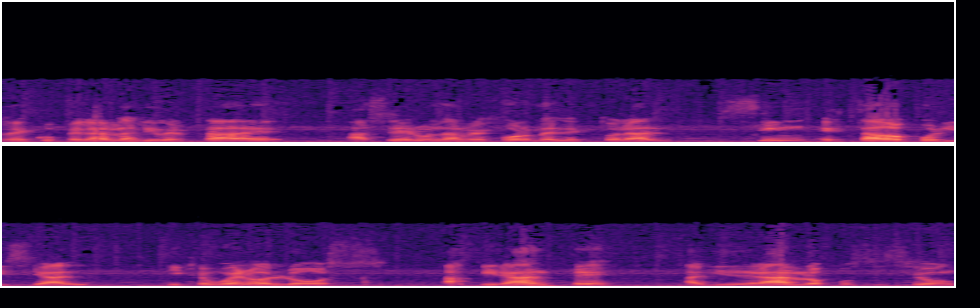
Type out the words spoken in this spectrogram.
recuperar las libertades, hacer una reforma electoral sin Estado policial y que, bueno, los aspirantes a liderar la oposición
